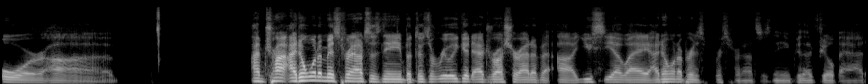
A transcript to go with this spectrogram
or uh, I'm trying. I don't want to mispronounce his name, but there's a really good edge rusher out of uh, UCLA. I don't want to mispronounce his name because I feel bad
